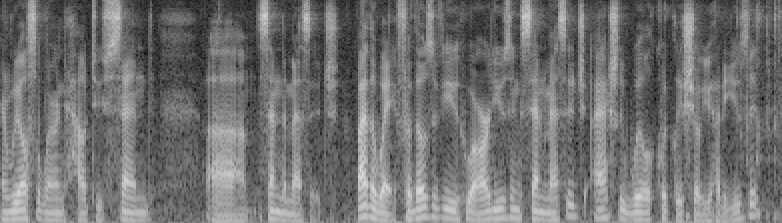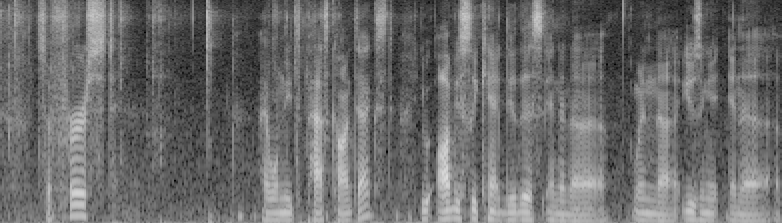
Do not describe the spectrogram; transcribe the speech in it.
And we also learned how to send um, send a message. By the way, for those of you who are using send message, I actually will quickly show you how to use it. So first, I will need to pass context. You obviously can't do this in a uh, when uh, using it in a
